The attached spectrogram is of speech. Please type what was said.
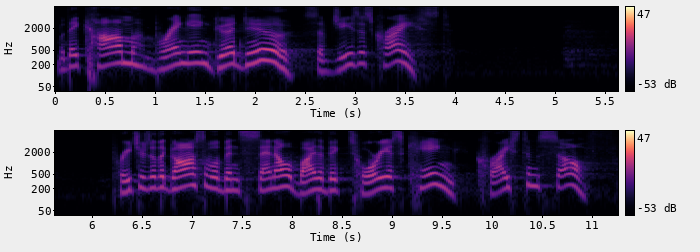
But they come bringing good news of Jesus Christ. Preachers of the gospel have been sent out by the victorious King, Christ Himself.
